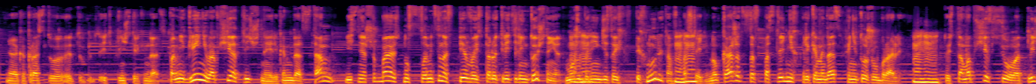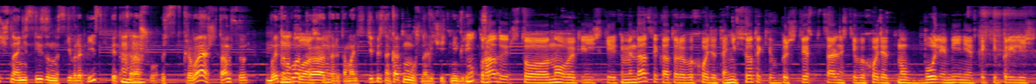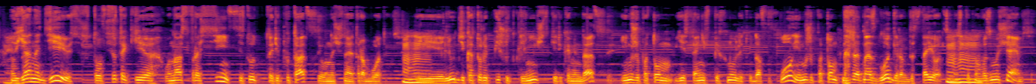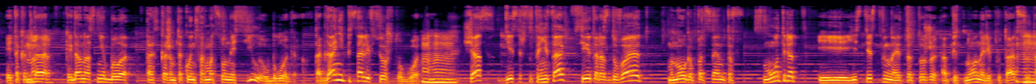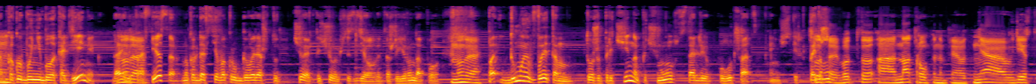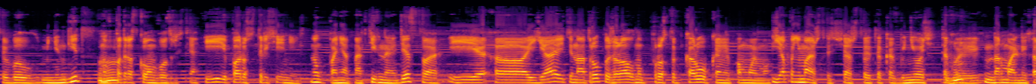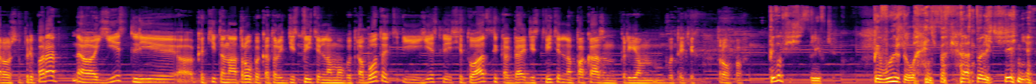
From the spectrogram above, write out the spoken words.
э, как раз эту- эту- эти клинические рекомендации. По мигрени вообще отличные рекомендации. Там, если не ошибаюсь, ну, фламицина в первой, второй, третьей линии точно нет. Может Мгм. быть, они где-то их впихнули там в Мгм. последнем. Но кажется, в последних рекомендациях они тоже убрали. Мгм. То есть там вообще все отлично, они слизаны с европейских, это Мгм. хорошо. То есть открываешь, там все Ну, бета-блокаторы, классно. там антидепрессанты, как нужно лечить мигрень. Ну, радует, что новые клинические рекомендации, которые выходят, они все-таки в большинстве специальностей выходят, ну, более-менее такие приличные. Но я надеюсь, что все-таки у нас в России институт репутации он начинает работать. Мгм. И люди, которые пишут клинические рекомендации, им же потом, если они впихнули туда фуфло, им же потом даже от нас, блогеров, достается. Мы же Мгм. потом возмущаемся. Это когда, Ну да. когда у нас не было, так скажем, такой информационной силы у блогеров, тогда они писали все, что угодно. Мгм. Сейчас, если что-то не так, все это раздувают, много пациентов смотрят, и, естественно, это тоже пятно на репутацию. Мгм. Там, какой бы ни был академик, да, Ну или да. профессор, но когда все вокруг говорят, что человек, ты что вообще сделал, это же ерунда полная. Ну да. По- Думаю, в этом тоже причина, почему стали улучшаться эффекты. Поэтому- Слушай, вот э, а натропы, например, вот у меня в детстве был менингит, ну, Мгм. в подростковом возрасте, и пару сотрясений. Ну, понятно, активное детство. И э, я эти натропы жрал, ну, просто коробками, по-моему. Я понимаю, что сейчас, что это как бы не очень такой нормальный, хороший препарат. Э, есть ли э, какие-то натропы, которые действительно могут работать, и есть ли ситуации, когда действительно показан прием вот этих тропов? Ты вообще счастливчик. Ты выжил, несмотря на то лечение.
